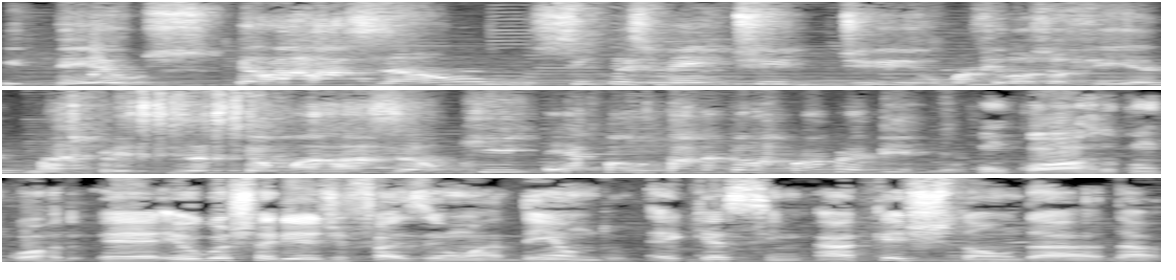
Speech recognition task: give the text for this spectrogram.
e Deus pela razão simplesmente de uma filosofia, mas precisa ser uma razão que é pautada pela própria Bíblia. Concordo, concordo. É, eu gostaria de fazer um adendo, é que assim, a questão da, da,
